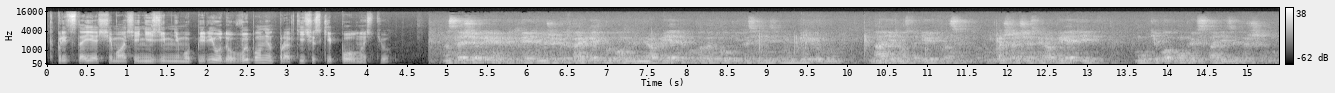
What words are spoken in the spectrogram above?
к предстоящему осенне-зимнему периоду выполнен практически полностью. В настоящее время предприятиями ЖКХ и ТЭК выполнены мероприятия по подготовке к осенне-зимнему периоду на 99%. Небольшая часть мероприятий МУК теплокомплекс стадии завершения.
